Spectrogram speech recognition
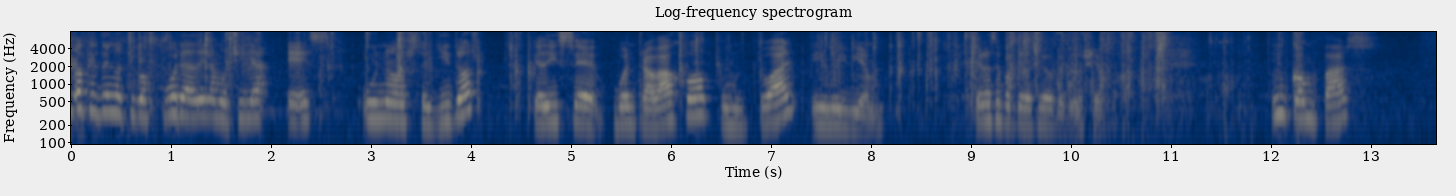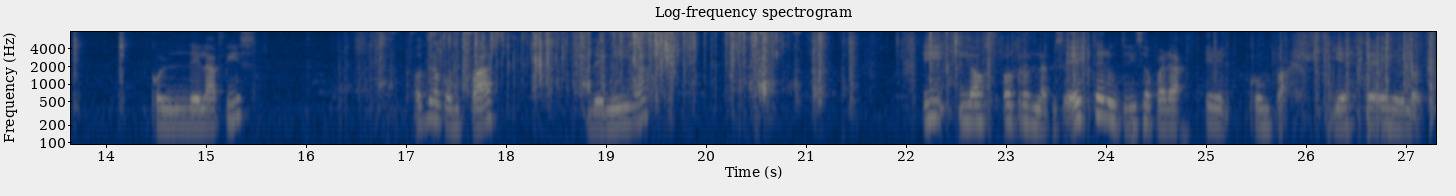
lo que tengo chicos fuera de la mochila es unos sellitos que dice buen trabajo, puntual y muy bien. Que no sé por qué lo llevo, pero lo llevo. Un compás con de lápiz. Otro compás de mina. Y los otros lápices. Este lo utilizo para el compás. Y este es el otro.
